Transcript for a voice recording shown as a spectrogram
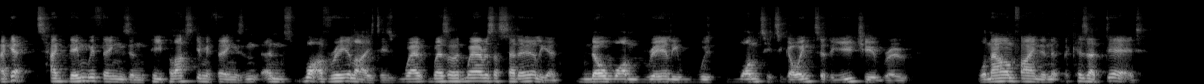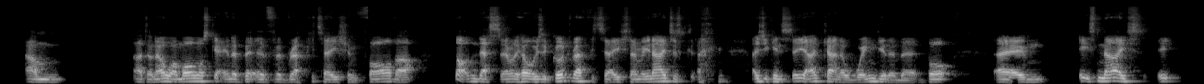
I get tagged in with things, and people asking me things. And, and what I've realised is, where, whereas, whereas I said earlier, no one really was wanted to go into the YouTube route. Well, now I'm finding that because I did, um, I don't know, I'm almost getting a bit of a reputation for that. Not necessarily always a good reputation. I mean, I just, as you can see, I kind of wing it a bit, but um, it's nice. It,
